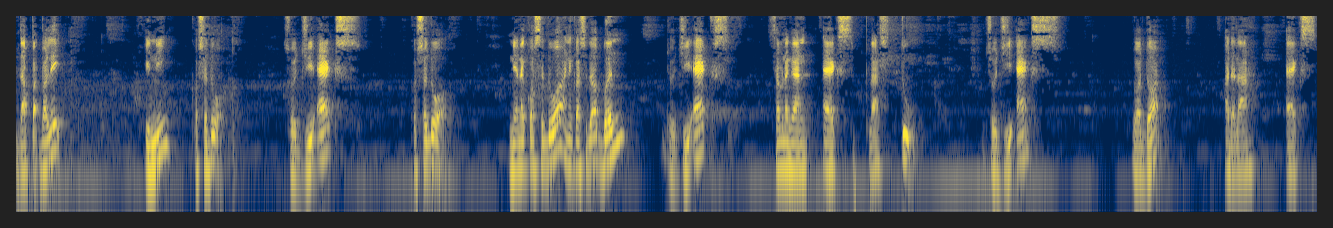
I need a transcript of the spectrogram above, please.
dapat balik ini kuasa 2 so GX kuasa 2 ini ada kuasa 2 ini kuasa 2 burn so GX sama dengan X plus 2 so GX dua dot adalah X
